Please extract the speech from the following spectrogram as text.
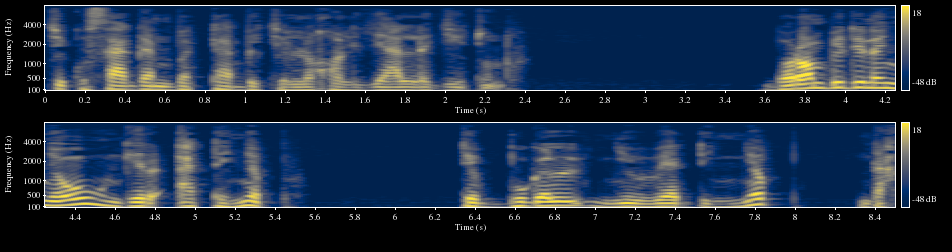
ci ku sàggan ba tàbbi ci loxol yàlla ji dund borom bi dina ñëw ngir àtte ñépp te bugal ñi wedd ñépp ndax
